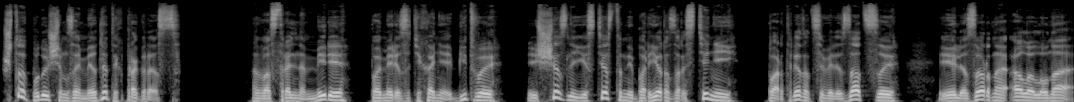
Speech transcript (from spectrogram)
что в будущем замедлит их прогресс. В астральном мире, по мере затихания битвы, исчезли естественный барьер из растений, портрета цивилизации — и иллюзорная алая луна.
